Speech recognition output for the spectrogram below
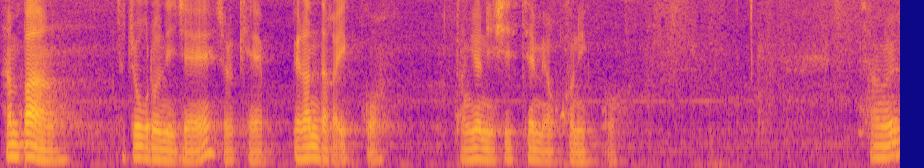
한방 저쪽으로는 이제 저렇게 베란다가 있고 당연히 시스템 에어컨 있고. 창을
